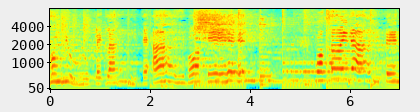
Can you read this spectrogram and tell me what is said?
้องอยู่ไกลๆแต่อายบอกเห็นบอกเคยได้เป็น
